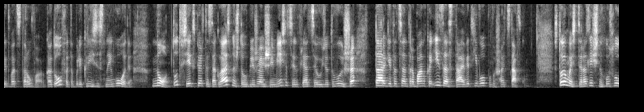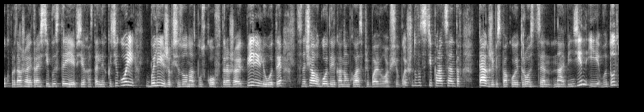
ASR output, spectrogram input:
и 22 годов, это были кризисные годы. Но тут все эксперты согласны, что в ближайшие месяцы инфляция уйдет выше, таргета Центробанка и заставит его повышать ставку. Стоимость различных услуг продолжает расти быстрее всех остальных категорий. Ближе к сезону отпусков дорожают перелеты. С начала года эконом-класс прибавил вообще больше 20%. Также беспокоит рост цен на бензин. И вот тут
